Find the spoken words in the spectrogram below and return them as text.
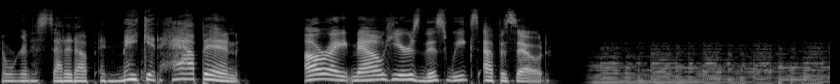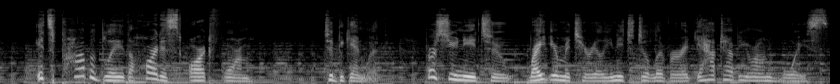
and we're going to set it up and make it happen. All right, now here's this week's episode. It's probably the hardest art form to begin with. First, you need to write your material, you need to deliver it, you have to have your own voice.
